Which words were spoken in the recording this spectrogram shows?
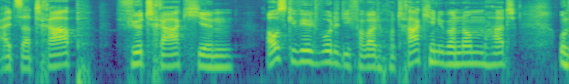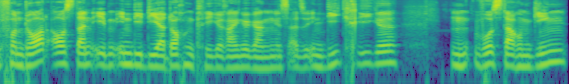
als Satrap für Thrakien ausgewählt wurde, die Verwaltung von Thrakien übernommen hat und von dort aus dann eben in die Diadochenkriege reingegangen ist, also in die Kriege, wo es darum ging,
